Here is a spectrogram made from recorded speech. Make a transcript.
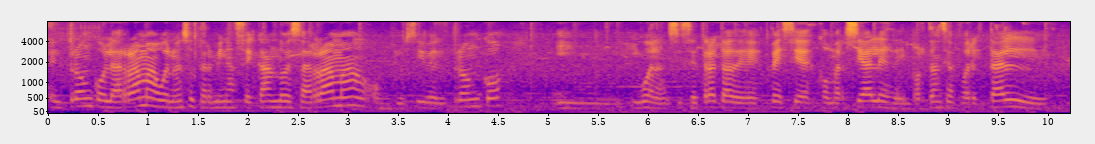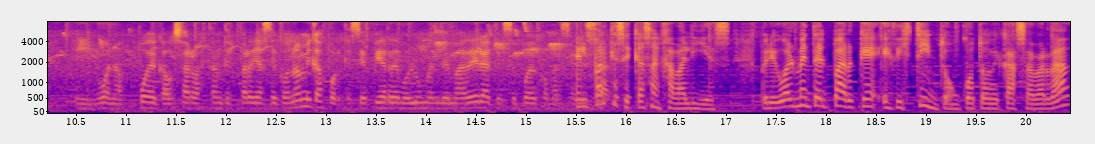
el, el tronco o la rama, bueno, eso termina secando esa rama o inclusive el tronco y y bueno, si se trata de especies comerciales de importancia forestal, y bueno, puede causar bastantes pérdidas económicas porque se pierde volumen de madera que se puede comercializar. El parque se cazan jabalíes, pero igualmente el parque es distinto a un coto de caza, ¿verdad?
